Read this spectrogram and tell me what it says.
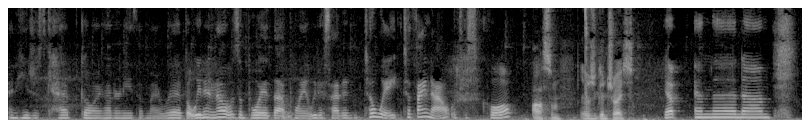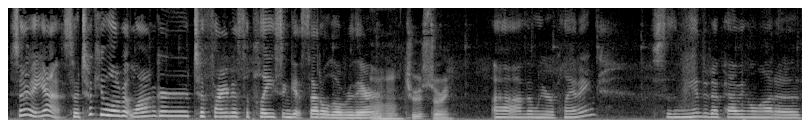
and he just kept going underneath of my rib, but we didn't know it was a boy at that point. We decided to wait to find out, which was cool. Awesome. It was a good choice. Yep. And then, um, so anyway, yeah. So it took you a little bit longer to find us a place and get settled over there Mm-hmm. True story. uh, than we were planning. So then we ended up having a lot of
